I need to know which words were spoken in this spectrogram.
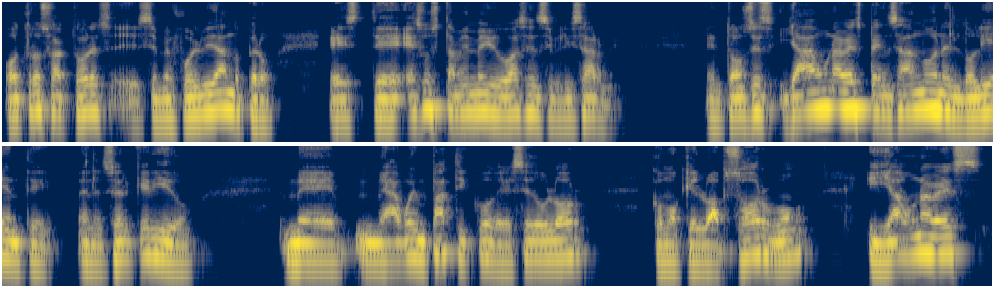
otros factores, eh, se me fue olvidando, pero este, eso también me ayudó a sensibilizarme. Entonces, ya una vez pensando en el doliente, en el ser querido, me, me hago empático de ese dolor, como que lo absorbo y ya una vez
